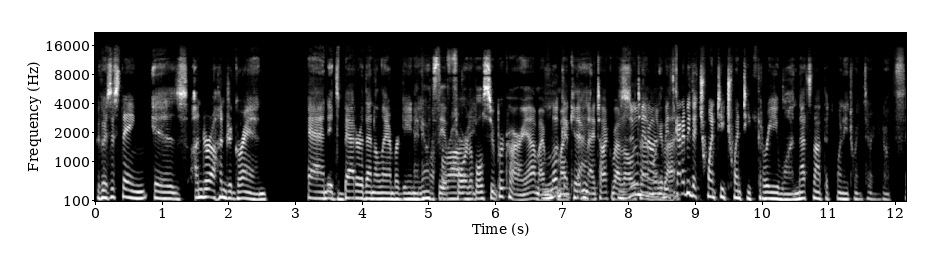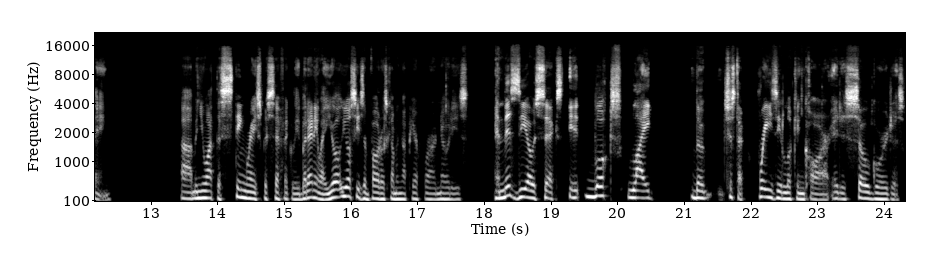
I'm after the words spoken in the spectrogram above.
because this thing is under a hundred grand and it's better than a Lamborghini I know it's the affordable supercar. Yeah, my, Look my kid and that. I talk about it all the time. Look at It's got to be the 2023 one. That's not the 2023. I don't think. Um, and you want the Stingray specifically. But anyway, you'll you'll see some photos coming up here for our noties. And this Z06, it looks like the just a crazy looking car. It is so gorgeous.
